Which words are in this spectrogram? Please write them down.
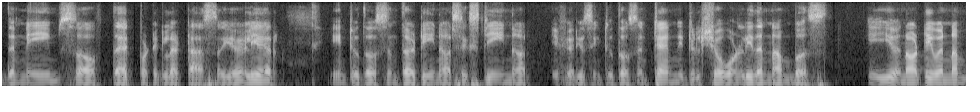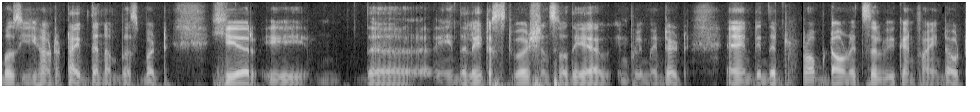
the names of that particular task. So earlier in 2013 or 16 or if you're using 2010 it will show only the numbers. You not even numbers you have to type the numbers. But here eh, the in the latest version so they have implemented and in the drop down itself you can find out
